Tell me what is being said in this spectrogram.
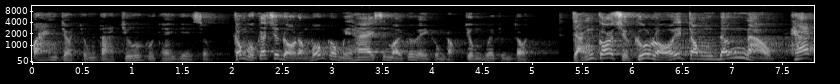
ban cho chúng ta Chúa của Thế Giêsu. Công vụ các sứ đồ đoạn 4 câu 12 Xin mời quý vị cùng đọc chung với chúng tôi. Chẳng có sự cứu rỗi trong đấng nào khác,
